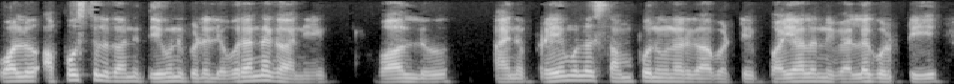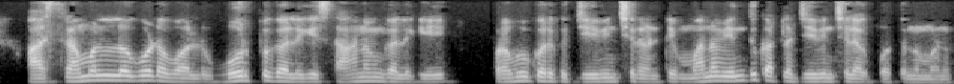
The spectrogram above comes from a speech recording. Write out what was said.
వాళ్ళు అపోస్తులు కానీ దేవుని బిడ్డలు ఎవరైనా కానీ వాళ్ళు ఆయన ప్రేమలో సంపూర్ణ ఉన్నారు కాబట్టి భయాలను వెళ్ళగొట్టి ఆ శ్రమల్లో కూడా వాళ్ళు ఓర్పు కలిగి సహనం కలిగి ప్రభు కొరకు జీవించినంటే మనం ఎందుకు అట్లా జీవించలేకపోతున్నాం మనం?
